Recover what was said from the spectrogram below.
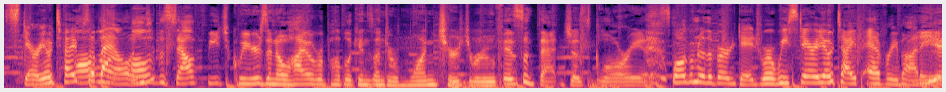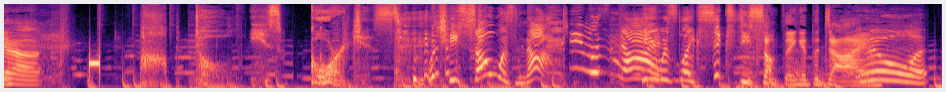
Stereotypes all of, abound. all of the South Beach queers and Ohio Republicans under one church roof. Isn't that just glorious? Welcome to the birdcage where we stereotype everybody. Yeah. Bob Dole is gorgeous, which he so was not. He was not. He was like 60 something at the time. Ew.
